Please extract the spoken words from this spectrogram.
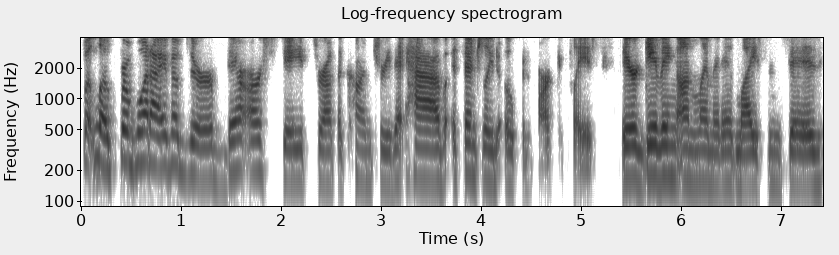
But look, from what I've observed, there are states throughout the country that have essentially an open marketplace. They're giving unlimited licenses,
